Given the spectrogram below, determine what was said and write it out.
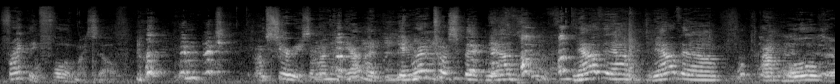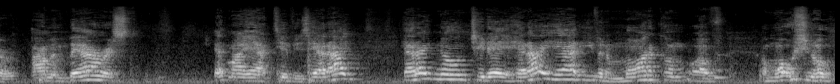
frankly full of myself. I'm serious. I'm not kidding. I'm- in retrospect, now, now that I'm now that I'm I'm older, I'm embarrassed at my activities. Had I had I known today, had I had even a modicum of emotional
